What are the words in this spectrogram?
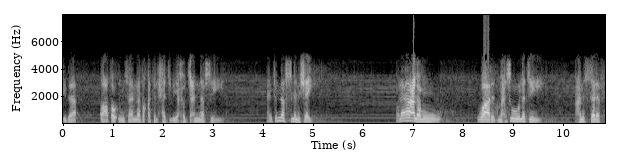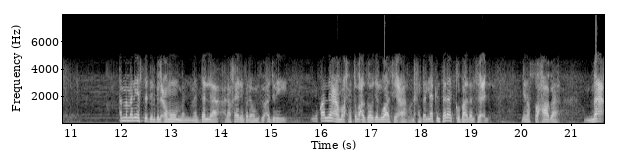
إذا أعطوا إنسان نفقة الحج ليحج عن نفسه يعني في النفس منه شيء. ولا أعلم وارد مع سهولته عن السلف. أما من يستدل بالعموم من من دل على خير فله مثل أجره يقال نعم رحمة الله عز وجل واسعة ونحو ذلك لكن تنكب هذا الفعل من الصحابة مع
